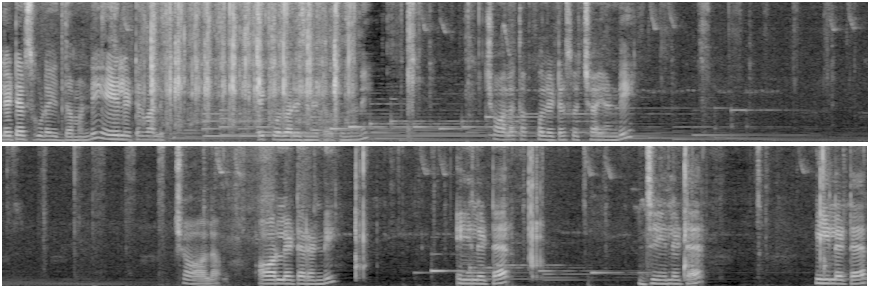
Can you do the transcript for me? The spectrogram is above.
లెటర్స్ కూడా ఇద్దామండి. ఏ లెటర్ వాళ్ళకి ఎక్కువగా రెజినేట్ అవుతుందని. చాలా తక్కువ లెటర్స్ వచ్చాయండి. చాలా. ఆర్ లెటర్ అండి. A letter? J letter? P letter?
